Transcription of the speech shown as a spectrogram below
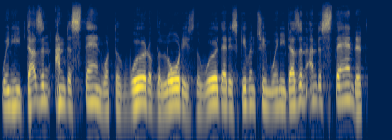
When he doesn't understand what the word of the Lord is, the word that is given to him, when he doesn't understand it,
